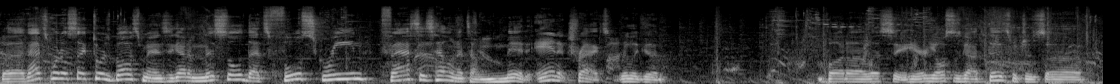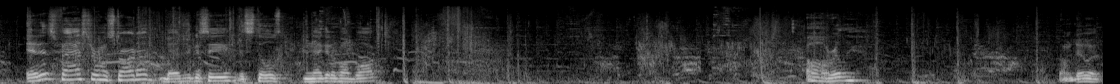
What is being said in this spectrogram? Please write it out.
But that's one of Sektor's buffs, man. He's got a missile that's full screen, fast as hell, and it's a mid, and it tracks really good. But uh, let's see here. He also got this, which is uh, it is faster on startup, but as you can see, it's still negative on block. Oh, really? Don't do it.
